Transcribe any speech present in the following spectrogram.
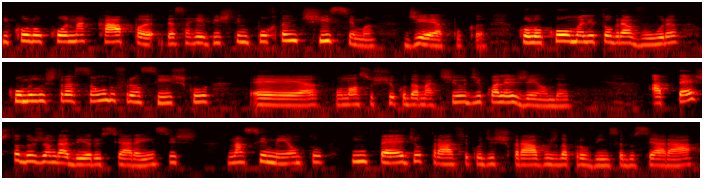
e colocou na capa dessa revista importantíssima de época. Colocou uma litogravura com uma ilustração do Francisco, é, o nosso Chico da Matilde, com a legenda a testa dos jangadeiros cearenses, Nascimento impede o tráfico de escravos da província do Ceará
